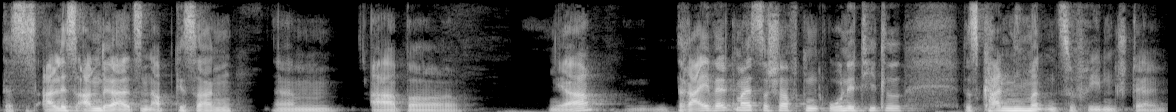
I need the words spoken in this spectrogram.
das ist alles andere als ein Abgesang. Ähm, aber ja, drei Weltmeisterschaften ohne Titel, das kann niemanden zufriedenstellen.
